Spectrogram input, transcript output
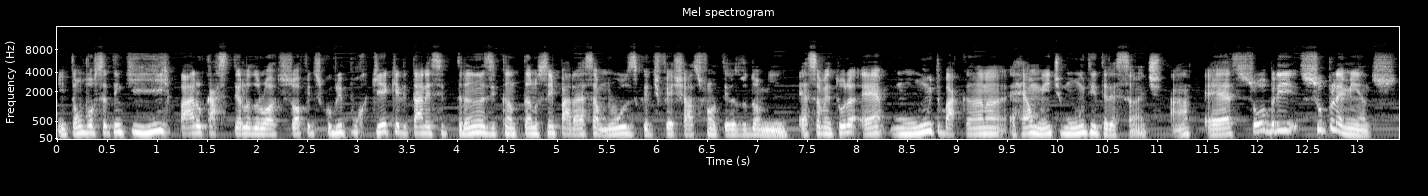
Então você tem que ir para o castelo do Lord Soft e descobrir por que, que ele tá nesse transe cantando sem parar essa música de fechar as fronteiras do domínio. Essa aventura é muito bacana, é realmente muito interessante. Tá? É sobre suplementos.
